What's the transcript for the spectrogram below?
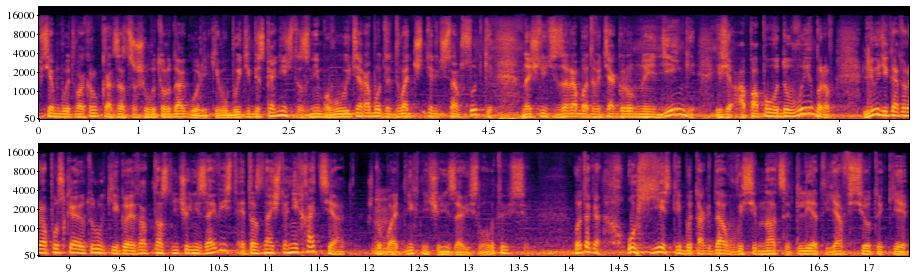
всем будет вокруг казаться, что вы трудоголики. Вы будете бесконечно заниматься. Вы будете работать 24 часа в сутки, начнете зарабатывать огромные деньги. И все. А по поводу выборов, люди, которые опускают руки и говорят, от нас ничего не зависит, это значит, они хотят, чтобы mm. от них ничего не зависело. Вот и все. Вот такая. Ох, если бы тогда в 18 лет я все-таки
